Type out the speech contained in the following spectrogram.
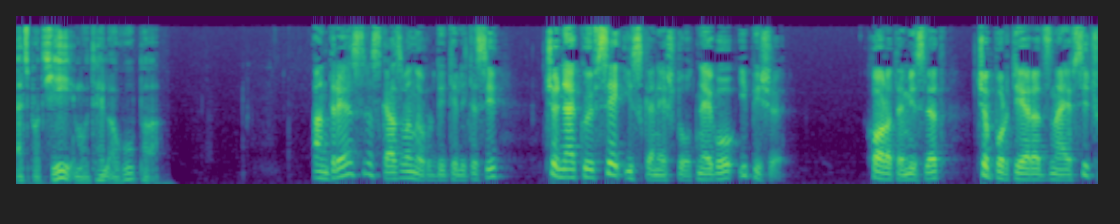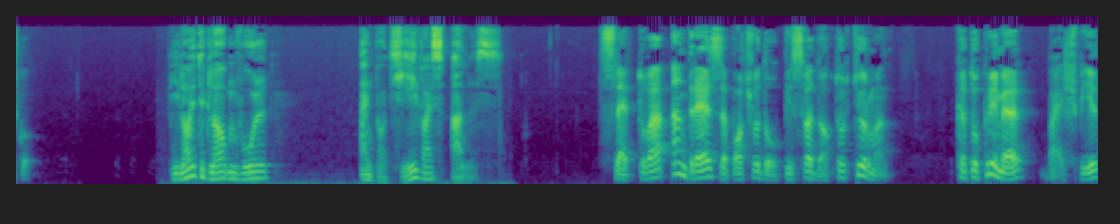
Als Portier im Hotel Europa. Андреас разказва на родителите си, че някой все иска нещо от него и пише. Хората мислят, че портиерът знае всичко. Die Leute glauben wohl, ein Portier weiß alles. След това Андреас започва да описва доктор Тюрман. Като пример, Байшпил,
